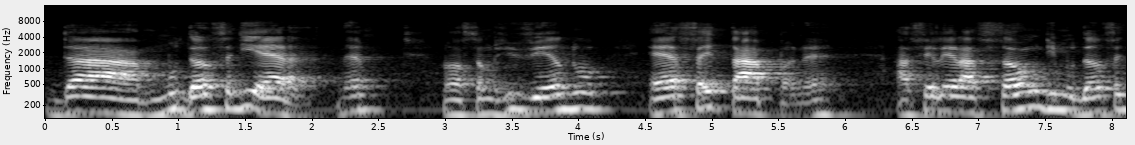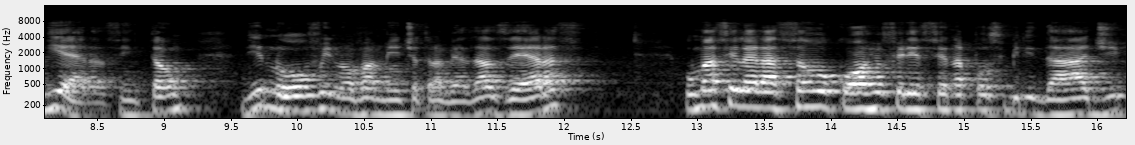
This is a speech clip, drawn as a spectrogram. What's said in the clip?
da mudança de era, né? Nós estamos vivendo essa etapa, né? Aceleração de mudança de eras. Então, de novo e novamente através das eras, uma aceleração ocorre oferecendo a possibilidade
